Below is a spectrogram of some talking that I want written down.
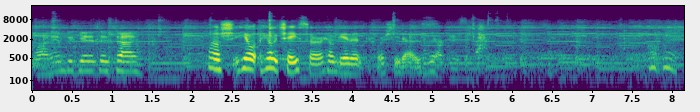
You want him to get it this time? Well, she, he'll he'll chase her. He'll get it before she does. Come here, Arceus. Okay.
